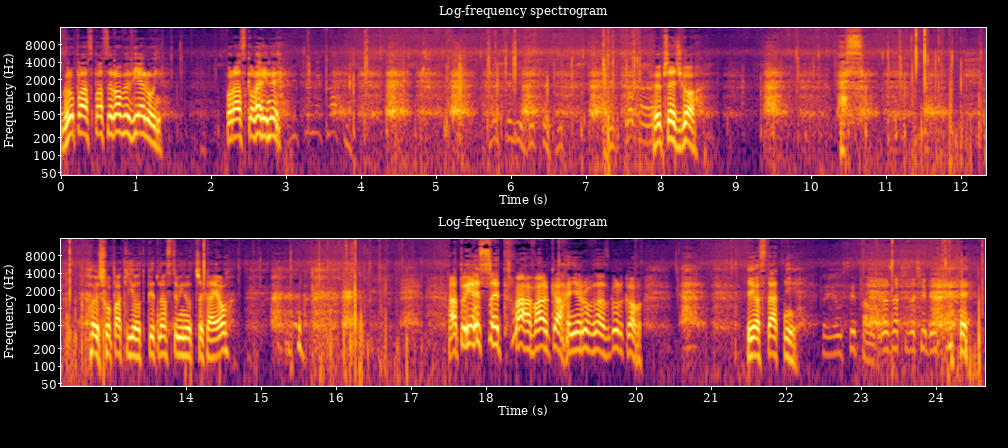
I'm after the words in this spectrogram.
Grupa spacerowy Wieluń. Po raz kolejny. Wyprzeć go. Yes. Już chłopaki od 15 minut czekają. A tu jeszcze trwa walka nierówna z górką. I ostatni. To je usypał. Teraz za siebie.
